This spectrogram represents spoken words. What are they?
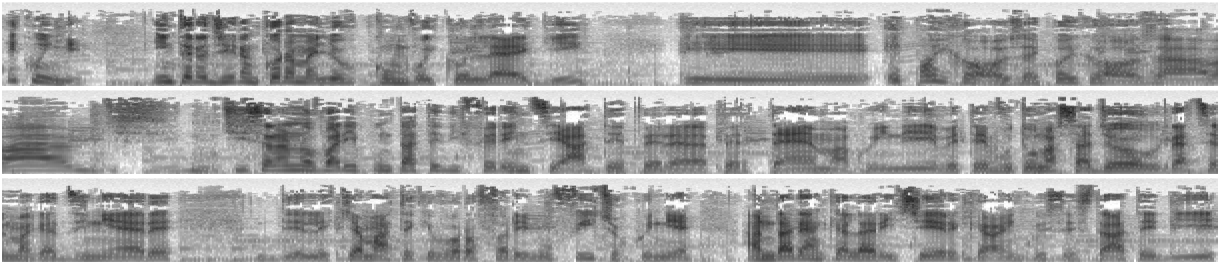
E quindi interagire ancora meglio con voi colleghi e, e, poi cosa? E poi cosa? Ma, ci saranno varie puntate differenziate per, per, tema, quindi avete avuto un assaggio grazie al magazziniere delle chiamate che vorrò fare in ufficio, quindi andare anche alla ricerca in quest'estate di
